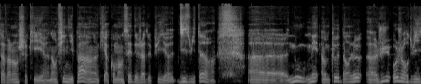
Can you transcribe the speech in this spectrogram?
avalanche qui euh, n'en finit pas, hein, qui a commencé déjà depuis euh, 18 heures, euh, nous met un peu dans le euh, jus aujourd'hui.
